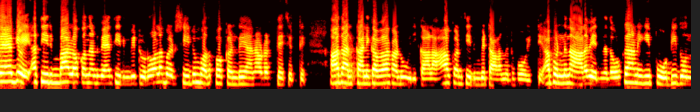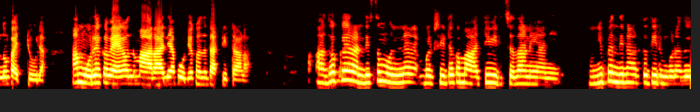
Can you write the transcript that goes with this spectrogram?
വേഗേ ആ തിരുമ്പാളൊക്കെ ഒന്നുണ്ട് വേഗം തിരുമ്പിട്ടുള്ളൂ ഓളെ ബെഡ്ഷീറ്റും പുതപ്പൊക്കെ ഉണ്ട് ഞാൻ അവിടെ എടുത്ത് വെച്ചിട്ട്. ആ തനക്കാണിക്ക് അവ കണ്ട് ഊരിക്കാളാ. ആ കണ്ട് തിരുമ്പിട്ടാളന്നിട്ട് പോയിട്ട്. ആ പെണ്ണ് നാളെ വരുന്നത്. ഓൾക്കാണെങ്കിൽ പൊടി ഇതൊന്നും പറ്റൂല. ആ മുറിയൊക്കെ വേഗം ഒന്ന് മാറാൽ ആ പൊടിയൊക്കെ ഒന്ന് തട്ടിട്ടാളാ. അതൊക്കെ രണ്ടു ദിവസം മുന്നേ ബെഡ്ഷീറ്റ് ഒക്കെ മാറ്റി വിരിച്ചതാണ് ഞാൻ. ഇനിയിപ്പോ എന്തിനാ അടുത്ത് തിരുമ്പണത്?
